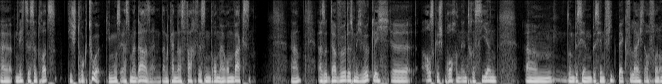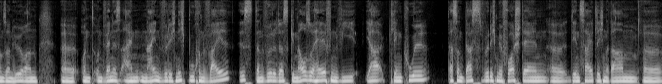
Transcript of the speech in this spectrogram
Äh, nichtsdestotrotz, die Struktur, die muss erstmal da sein. Dann kann das Fachwissen drumherum wachsen. Ja, also da würde es mich wirklich äh, ausgesprochen interessieren, ähm, so ein bisschen, ein bisschen Feedback vielleicht auch von unseren Hörern. Äh, und, und wenn es ein Nein würde ich nicht buchen, weil ist, dann würde das genauso helfen wie, ja, klingt cool, das und das würde ich mir vorstellen, äh, den zeitlichen Rahmen äh,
